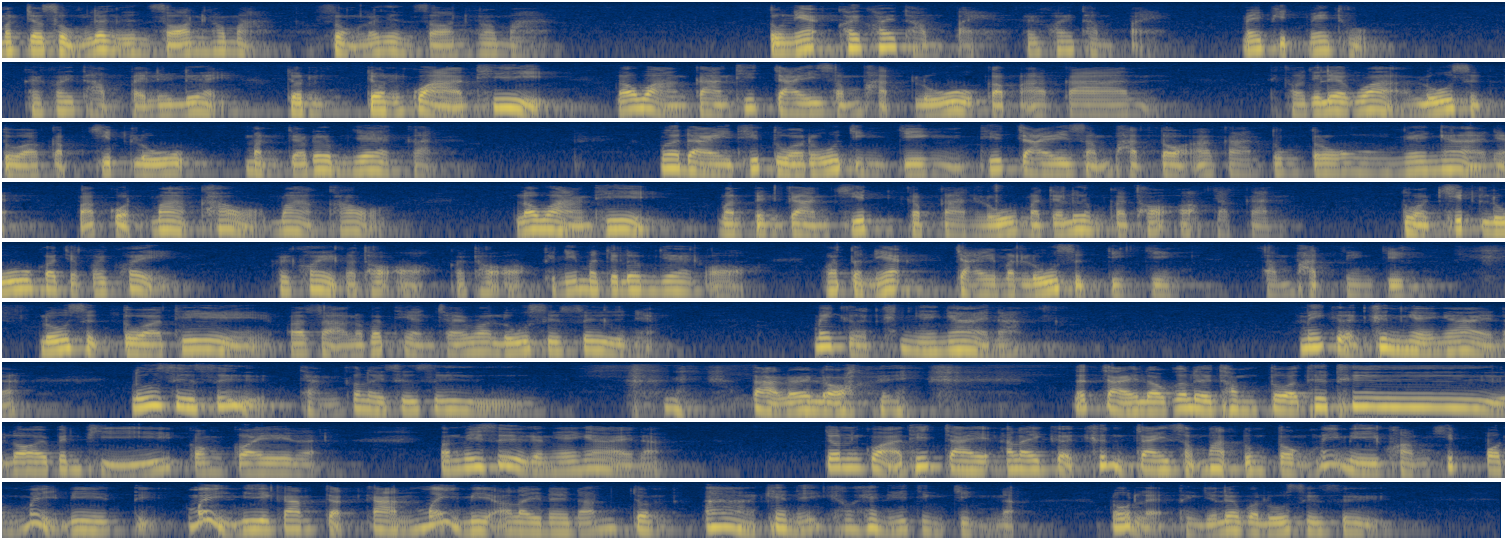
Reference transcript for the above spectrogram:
มันจะส่งเรื่องอื่นซ้อนเข้ามา ส่งเรื่องอื่นซ้อนเข้ามา ตรงเนี้ยค่อย ๆทำไป ค่อย ๆทำไป ไม่ผิดไม่ถูก ค่อย ๆทำไปเรื่อยๆ จนจนกว่าที่ระหว่างการที่ใจสัมผัสรู้กับอาการ เขาจะเรียกว่ารู้สึกตัวกับคิดรู้ มันจะเริ่มแยกกัน เมื่อใดที่ตัวรู้จริง ๆ ที่ใจสัมผัสต่ออาการตรงๆ ง่าย ๆ เนี่ย ปรากฏมากเข้ามากเข้า ระหว่างที่ มันเป็นการคิดกับการรู้มันจะเริ่มกระเทาะออกจากกัน ตัวคิดรู้ก็จะค่อยๆ ค่อย ๆ กระเทาะออกกระเทาะออก ทีนี้มันจะเริ่มแยกออก ว่าตอนเนี้ยใจมันรู้สึกจริง ๆ สัมผัสจริง ๆ รู้สึกตัวที่ภาษาเราก็เทียนใช้ว่ารู้ซื่อๆเนี่ย ไม่เกิดขึ้นง่าย ๆ นะ ไม่เกิดขึ้นง่าย ๆ นะรู้ซื่อๆฉันก็เลยซื่อๆตาลอยๆแล้วใจเราก็เลยทำตัวทื่อๆลอยเป็นผีกองกอยนะมันไม่ซื่อกันง่าย ๆ นะ จนกว่าที่ใจอะไรเกิดขึ้นใจสัมผัสตรงๆ ไม่มีความคิดปนไม่มีติไม่มีการจัดการไม่มีอะไรในนั้น จนอ่าแค่นี้แค่นี้จริงๆนะนั่นแหละถึงจะเรียกว่ารู้ซื่อ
